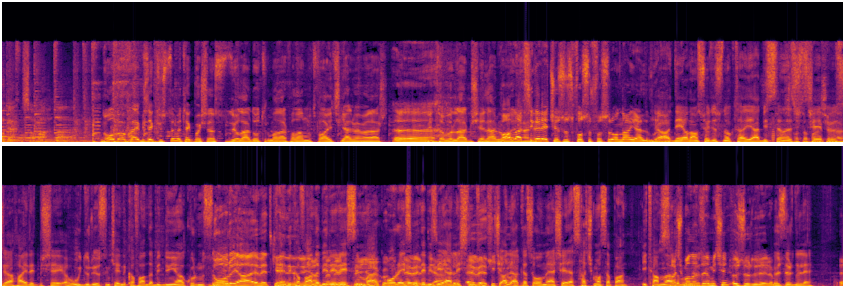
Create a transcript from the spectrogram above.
Modern Sabahlar ne oldu Oktay bize küstü mü tek başına stüdyolarda oturmalar falan mutfağa hiç gelmemeler? Ee, Bir tavırlar bir şeyler mi var Vallahi yani? sigara içiyorsunuz fosur fosur ondan geldim. ya buraya. ne yalan söylüyorsun Oktay ya. Biz sana şey yapıyoruz şeyler. ya hayret bir şey. Uyduruyorsun kendi kafanda bir dünya kurmuşsun. Doğru Bir- ya evet. Kendi kendini kafanda bir resim var. kurdun. O resme Evet de bizi ya. yerleştirecek. Evet, Hiç doğru. alakası olmayan şeyler. Saçma sapan ithamlarda Saçmaladığım için özür dilerim. Özür dile. Ee,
